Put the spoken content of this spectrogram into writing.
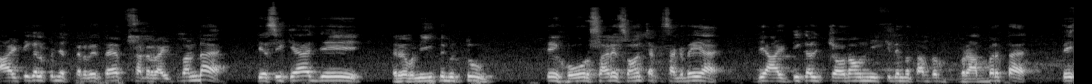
ਆਰਟੀਕਲ 75 ਦੇ ਤਹਿਤ ਸਾਡਾ ਰਾਈਟ ਬਣਦਾ ਹੈ। ਕਿ ਅਸੀਂ ਕਿਹਾ ਜੇ ਰਵਨੀਤ ਬਿੱਟੂ ਤੇ ਹੋਰ ਸਾਰੇ ਸਹੁੰ ਚੱਕ ਸਕਦੇ ਆ ਜੇ ਆਰਟੀਕਲ 14 19 ਦੇ ਮੁਤਾਬਕ ਬਰਾਬਰਤਾ ਹੈ ਤੇ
